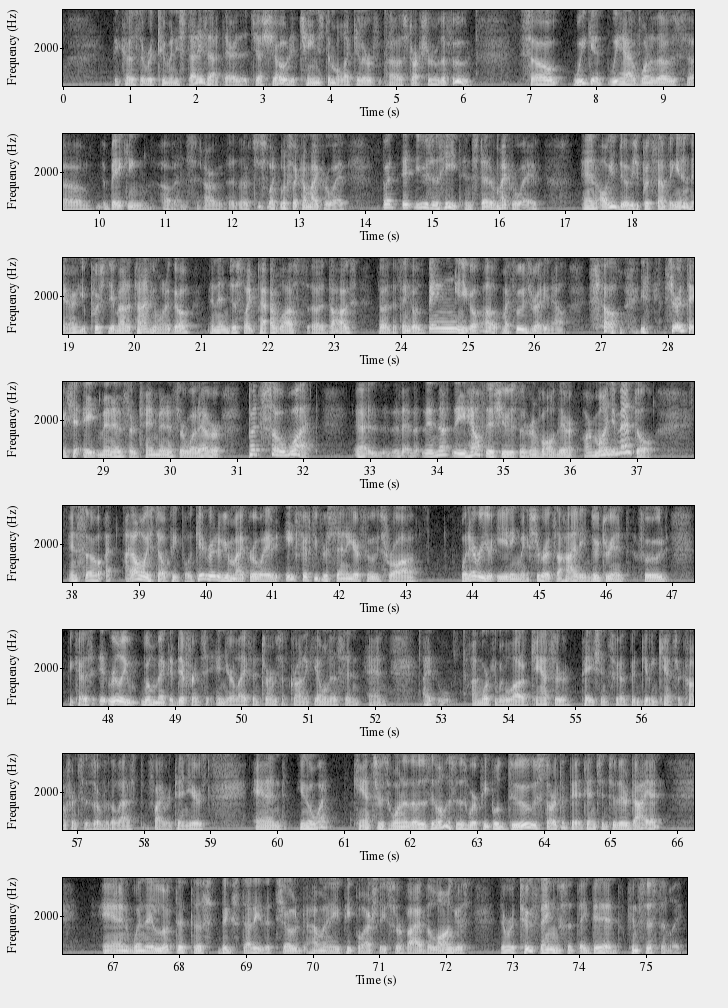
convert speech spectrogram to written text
because there were too many studies out there that just showed it changed the molecular uh, structure of the food. So we get we have one of those uh, baking ovens. Or it's just like looks like a microwave, but it uses heat instead of microwave. And all you do is you put something in there, you push the amount of time you want to go, and then just like Pavlov's uh, dogs, the, the thing goes bing, and you go, oh, my food's ready now. So sure, it takes you eight minutes or ten minutes or whatever, but so what? Uh, the, the, the, health issues that are involved there are monumental. And so I, I always tell people get rid of your microwave, eat 50% of your foods raw. Whatever you're eating, make sure it's a highly nutrient food because it really will make a difference in your life in terms of chronic illness. And, and I, I'm working with a lot of cancer patients who have been giving cancer conferences over the last five or 10 years. And you know what? Cancer is one of those illnesses where people do start to pay attention to their diet. And when they looked at this big study that showed how many people actually survived the longest, there were two things that they did consistently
